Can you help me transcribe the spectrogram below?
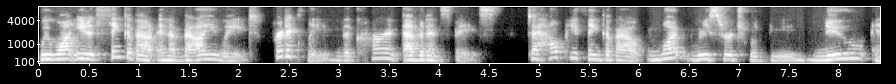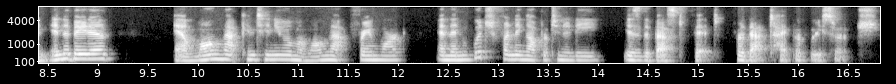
we want you to think about and evaluate critically the current evidence base to help you think about what research would be new and innovative and along that continuum, along that framework, and then which funding opportunity is the best fit for that type of research.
